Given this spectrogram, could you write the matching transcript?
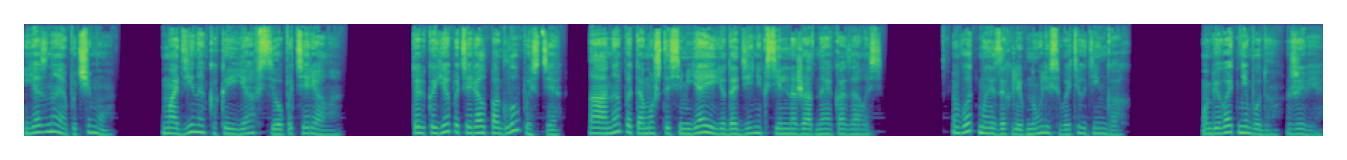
Я знаю почему. Мадина, как и я, все потеряла. Только я потерял по глупости, а она потому, что семья ее до денег сильно жадная оказалась. Вот мы и захлебнулись в этих деньгах. Убивать не буду, живи.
